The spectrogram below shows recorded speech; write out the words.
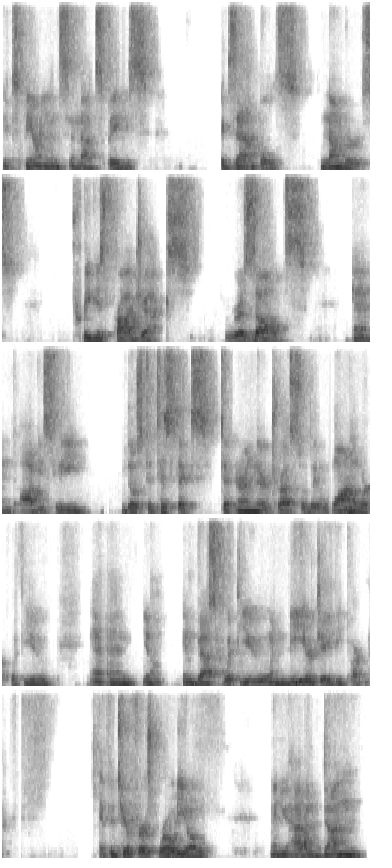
experience in that space, examples, numbers, previous projects, results, and obviously those statistics to earn their trust so they want to work with you and you know invest with you and be your JV partner. If it's your first rodeo and you haven't done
